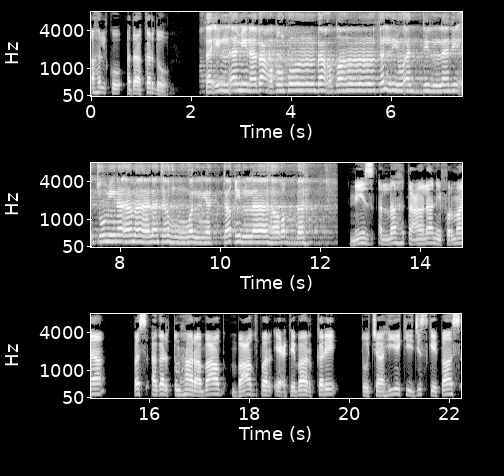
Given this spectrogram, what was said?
اہل کو ادا کر دو۔ فَإِنْ أَمِنَ بَعْضُكُمْ بَعْضًا فَلْيُؤَدِّ الَّذِي اؤْتُمِنَ أَمَانَتَهُ وَلْيَتَّقِ اللَّهَ رَبَّهُ۔ نیز اللہ تعالی نے فرمایا پس اگر تمہارا بعض بعض پر اعتبار کرے تو چاہیے کہ جس کے پاس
